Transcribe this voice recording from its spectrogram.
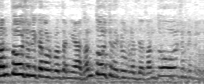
ಸಂತೋಷ ಸ್ವೀಕಾರ ತನಿಯ. ಸಂತೋಷ ಸ್ವೀಕಾರ ಸಂತೋಷ ಸ್ವೀಕಾರ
